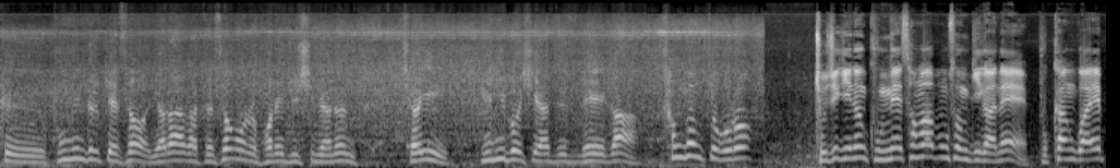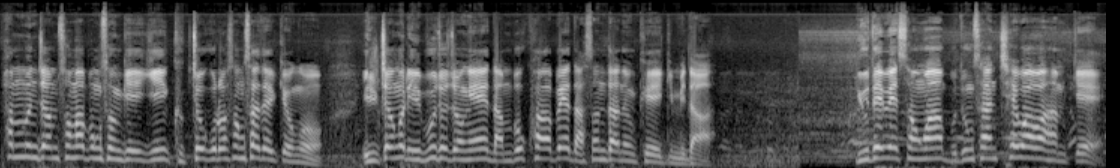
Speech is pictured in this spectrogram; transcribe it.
그 국민들께서 열화 같은 성원을 보내주시면은 저희 유니버시아드 대회가 성공적으로 조직위는 국내 성화봉송 기간에 북한과의 판문점 성화봉송 계획이 극적으로 성사될 경우 일정을 일부 조정해 남북 화합에 나선다는 계획입니다. 유대회 성화 무등산 채화와 함께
